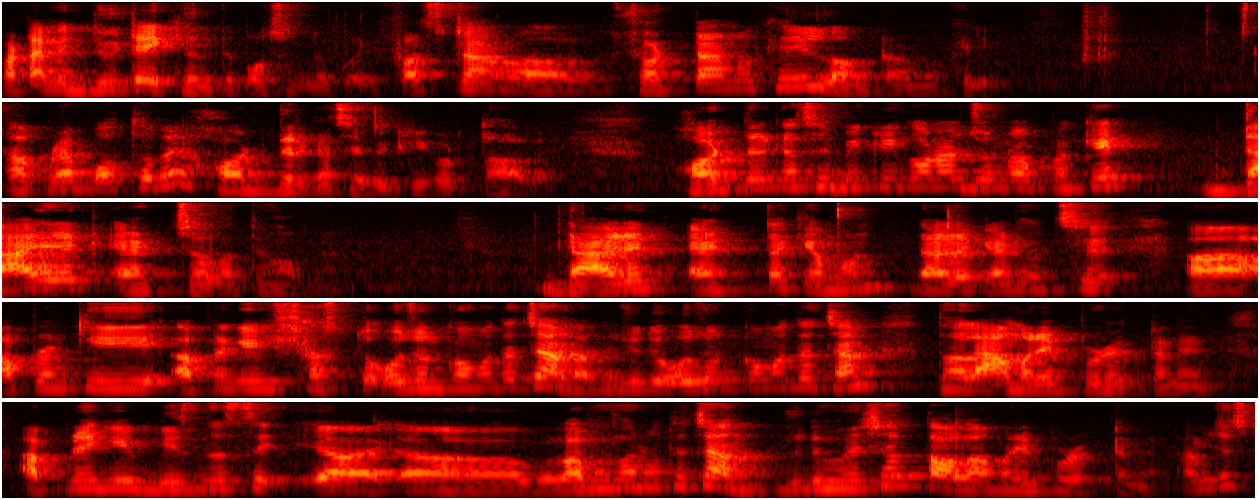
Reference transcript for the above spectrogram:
but আমি দুইটাই খেলতে পছন্দ করি। ফার্স্ট টার্ম শর্ট টার্মও খেলি লং টার্মও খেলি। আপনার প্রথমে হটদের কাছে বিক্রি করতে হবে। হটদের কাছে বিক্রি করার জন্য আপনাকে ডাইরেক্ট অ্যাড চালাতে হবে। ডাইরেক্ট অ্যাডটা কেমন? ডাইরেক্ট অ্যাড হচ্ছে আপনার কি আপনাকে স্বাস্থ্য ওজন কমাতে চান? আপনি যদি ওজন কমাতে চান, তাহলে আমার এই প্রোডাক্টটা নেন। আপনি কি বিজনেসে লাভবান হতে চান? যদি হয়ে চান, তাহলে আমার এই প্রোডাক্টটা নেন। আমি জাস্ট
